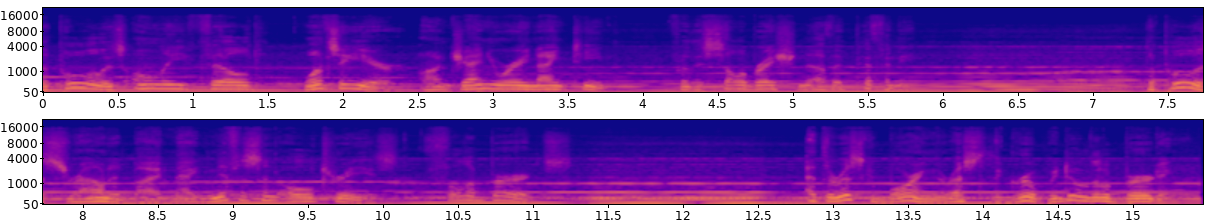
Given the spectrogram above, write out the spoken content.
the pool is only filled once a year on January 19th for the celebration of Epiphany. The pool is surrounded by magnificent old trees full of birds. At the risk of boring the rest of the group, we do a little birding.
